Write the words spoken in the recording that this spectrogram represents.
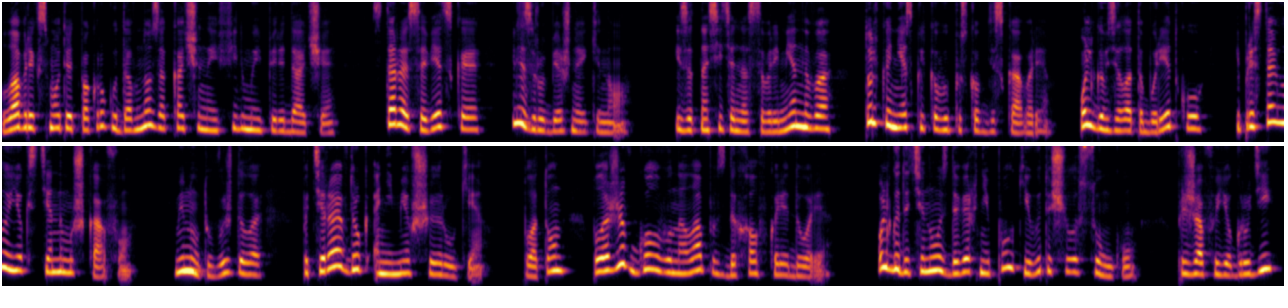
Лаврик смотрит по кругу давно закачанные фильмы и передачи. Старое советское или зарубежное кино. Из относительно современного только несколько выпусков Discovery. Ольга взяла табуретку и приставила ее к стенному шкафу. Минуту выждала, потирая вдруг онемевшие руки. Платон, положив голову на лапы, вздыхал в коридоре. Ольга дотянулась до верхней полки и вытащила сумку. Прижав ее к груди,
